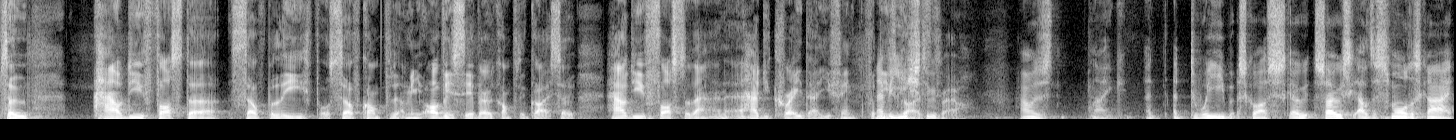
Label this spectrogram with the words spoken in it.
So, how do you foster self belief or self confidence? I mean, you're obviously a very confident guy. So, how do you foster that, and how do you create that? You think for Never these guys? used to be, bro. I was like a, a dweeb at so, so I was the smallest guy.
